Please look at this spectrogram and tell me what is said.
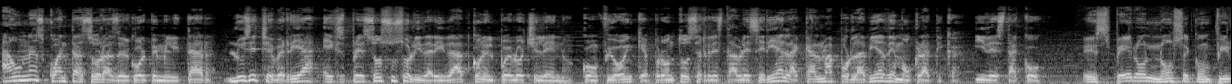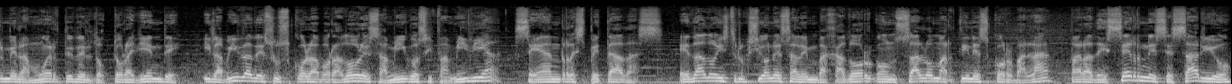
A unas cuantas horas del golpe militar, Luis Echeverría expresó su solidaridad con el pueblo chileno, confió en que pronto se restablecería la calma por la vía democrática y destacó Espero no se confirme la muerte del doctor Allende y la vida de sus colaboradores, amigos y familia sean respetadas. He dado instrucciones al embajador Gonzalo Martínez Corbalá para, de ser necesario,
